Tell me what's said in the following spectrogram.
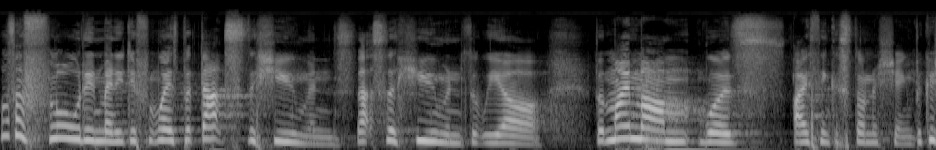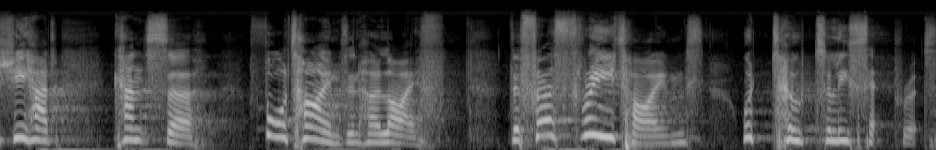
Also flawed in many different ways, but that's the humans. That's the humans that we are. But my mum was, I think, astonishing because she had cancer four times in her life. The first three times were totally separate.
